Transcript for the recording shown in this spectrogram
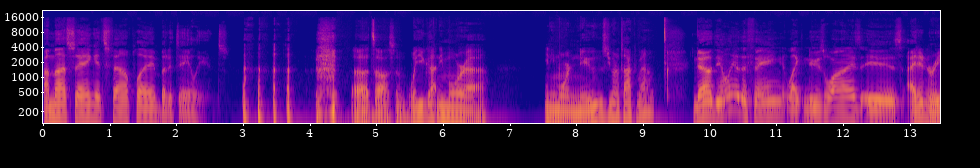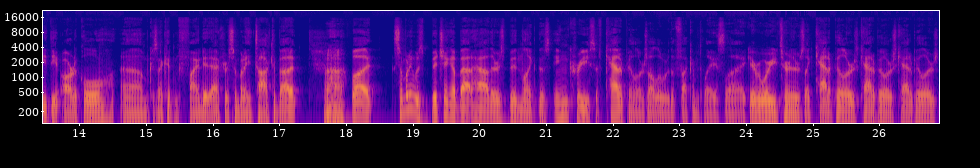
I'm not saying it's foul play, but it's aliens. Oh, that's awesome. Well, you got any more uh any more news you want to talk about? No, the only other thing, like news wise, is I didn't read the article because I couldn't find it after somebody talked about it. Uh-huh. But somebody was bitching about how there's been like this increase of caterpillars all over the fucking place. Like everywhere you turn, there's like caterpillars, caterpillars, caterpillars.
